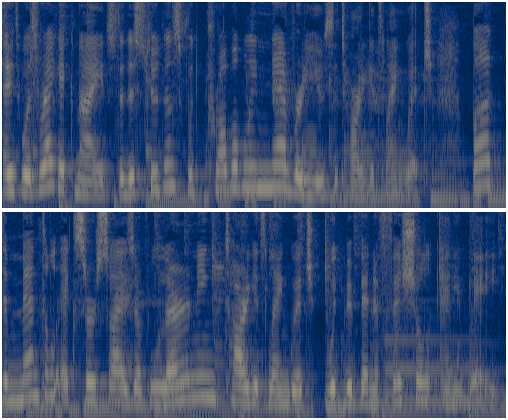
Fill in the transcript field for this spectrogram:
and it was recognized that the students would probably never use the target language, but the mental exercise of learning target language would be beneficial anyway.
